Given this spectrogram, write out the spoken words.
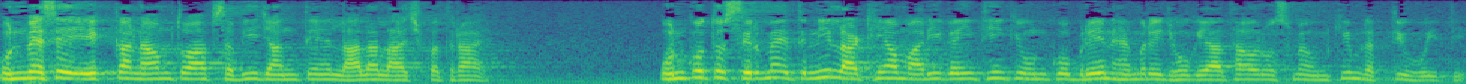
उनमें से एक का नाम तो आप सभी जानते हैं, लाला लाजपत राय। उनको तो सिर में इतनी लाठियाँ मारी गई थी कि उनको ब्रेन हेमरेज हो गया था और उसमें उनकी मृत्यु हुई थी।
